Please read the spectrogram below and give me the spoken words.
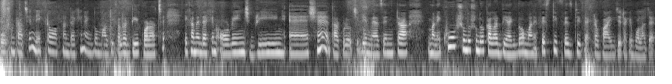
পোর্শনটা আছে নেকটাও আপনার দেখেন একদম মাল্টি কালার দিয়ে করা আছে। এখানে দেখেন অরেঞ্জ গ্রিন অ্যাশ হ্যাঁ তারপরে হচ্ছে গিয়ে ম্যাজেন্টা মানে খুব সুন্দর সুন্দর কালার দিয়ে একদম মানে ফেস্টিভ ফেস্টিভ একটা ভাইব যেটাকে বলা যায়।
